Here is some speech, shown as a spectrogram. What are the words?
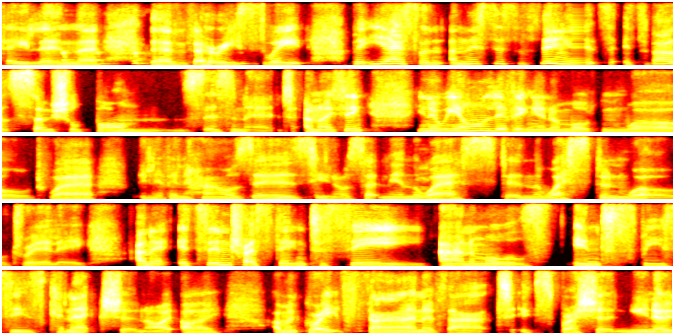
they, Lynne? They're, they're very sweet. But yes, and, and this is the thing, it's it's about social bonds, isn't it? And I think, you know, we are living in a modern world where we live in houses, you know, certainly in the West, in the Western world, really. And it, it's interesting to see animals interspecies connection. I, I I'm a great fan of that expression. You know,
